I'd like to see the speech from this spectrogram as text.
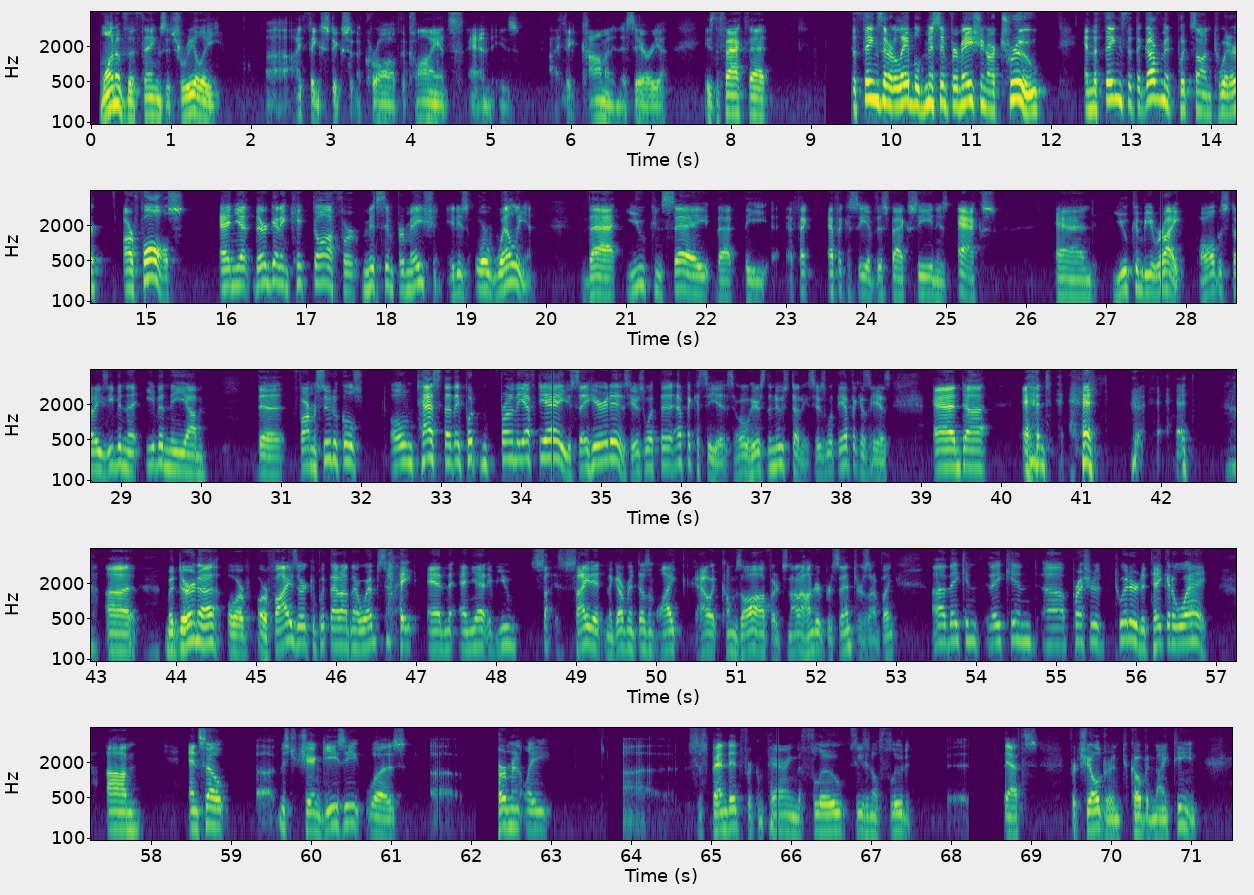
one of the things that's really, uh, I think, sticks in the craw of the clients and is, I think, common in this area is the fact that the things that are labeled misinformation are true, and the things that the government puts on Twitter are false, and yet they're getting kicked off for misinformation. It is Orwellian that you can say that the effect, efficacy of this vaccine is X, and you can be right. All the studies, even the even the um, the pharmaceuticals own test that they put in front of the FDA. You say, here it is. Here's what the efficacy is. Oh, here's the new studies. Here's what the efficacy is. And uh, and and and uh, Moderna or or Pfizer can put that on their website, and and yet if you cite it and the government doesn't like how it comes off, or it's not hundred percent or something, uh, they can they can uh, pressure Twitter to take it away. Um, and so, uh, Mr. Changizi was uh, permanently uh, suspended for comparing the flu, seasonal flu, to, uh, deaths for children to COVID nineteen.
